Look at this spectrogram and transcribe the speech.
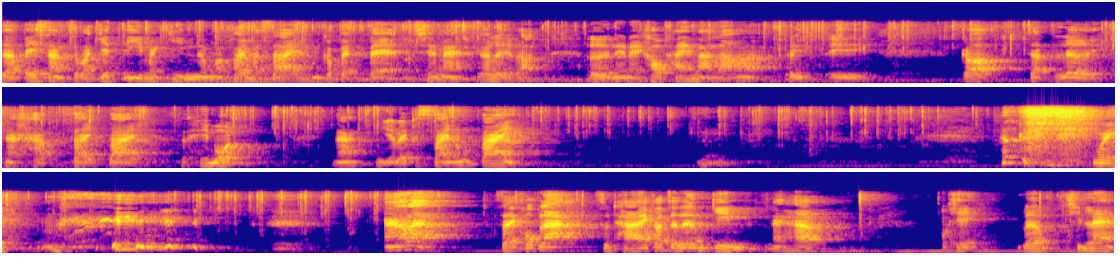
จะไปสั่งสปาเกตตี้มากินแล้วมาค่อยมาใส่มันก็แปลกๆใช่ไหมก็เลยแบบเออไหนๆเขาให้มาแล้วอะเออก็จัดเลยนะครับ ใส่ไปใส่ให้หมดนะมีอะไรก็ใส่ลงไปเว้ยเอาล่ะ ใส่ครบละ สุดท้ายก็จะเริ่มกินนะครับ โอเค เริ่มชิ้นแรก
